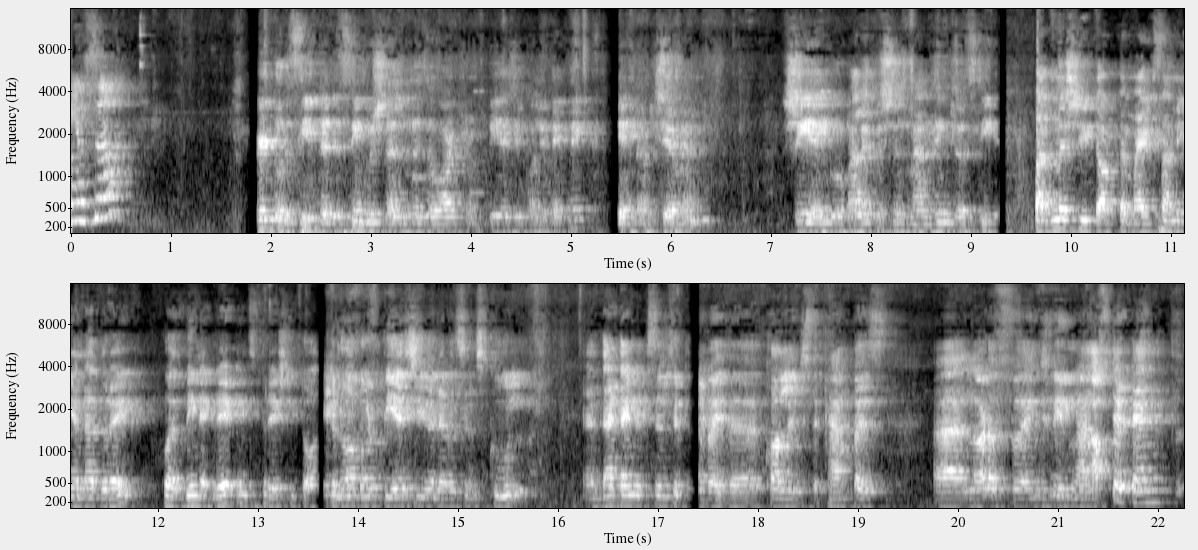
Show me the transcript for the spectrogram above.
you, sir. Thrilled to receive the Distinguished Alumnus Award from PSG Polytechnic and our chairman, Sri I. Gopalakrishnan, Managing Trustee, Padma Shri Dr. Mailsami Annadurai, who has been a great inspiration to all to know about PSG when I was in school. And that time itself, it was by the college, the campus, a lot of uh, engineering. And after 10th,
